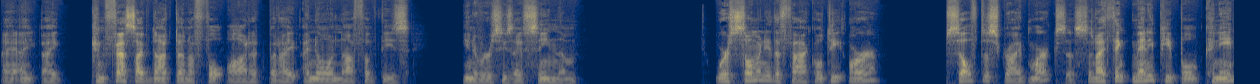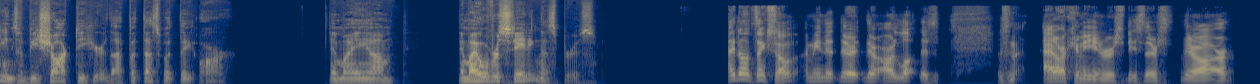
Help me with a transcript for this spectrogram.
I, I, I confess I've not done a full audit, but I, I know enough of these universities, I've seen them, where so many of the faculty are self described Marxists. And I think many people, Canadians, would be shocked to hear that, but that's what they are. Am I, um, am I overstating this, Bruce? I don't think so. I mean, there there are there's listen at our Canadian universities. There's there are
